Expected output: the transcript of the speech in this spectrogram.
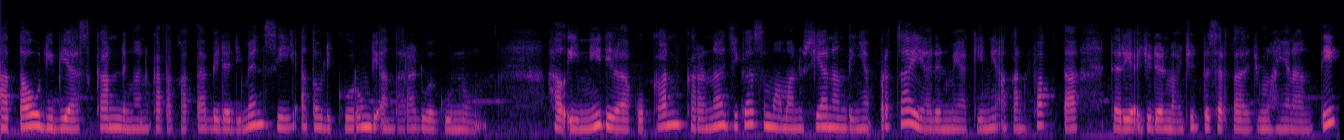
atau dibiaskan dengan kata-kata beda dimensi atau dikurung di antara dua gunung. Hal ini dilakukan karena jika semua manusia nantinya percaya dan meyakini akan fakta dari Ya'juj dan Ma'juj beserta jumlahnya nanti,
